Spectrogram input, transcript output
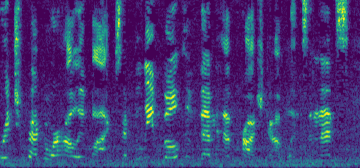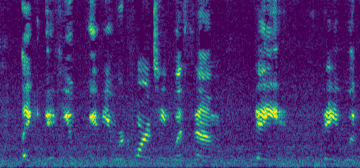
Rin Chupeco or Holly Black because I believe both of them have crotch goblins, and that's like if you if you were quarantined with them, they they would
